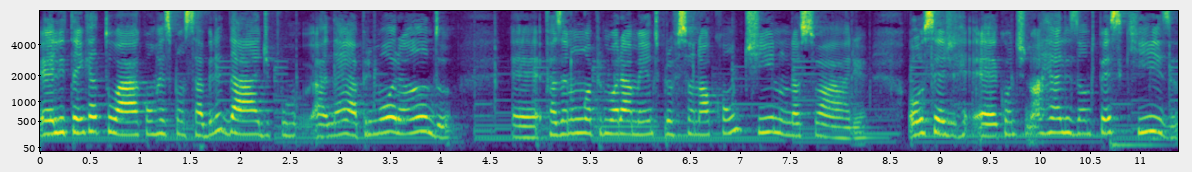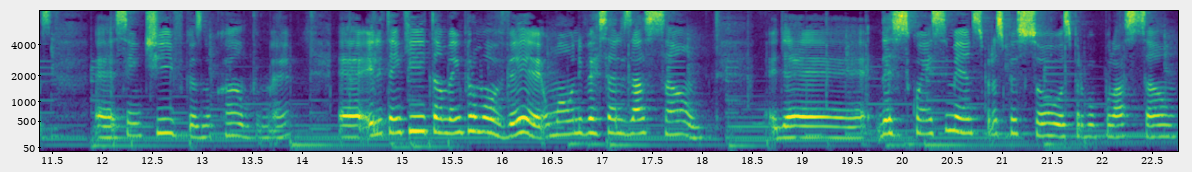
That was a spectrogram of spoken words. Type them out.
ele tem que atuar com responsabilidade, por, ah, né, aprimorando, é, fazendo um aprimoramento profissional contínuo na sua área, ou seja, é, continuar realizando pesquisas é, científicas no campo, né? É, ele tem que também promover uma universalização é, desses conhecimentos para as pessoas, para a população,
